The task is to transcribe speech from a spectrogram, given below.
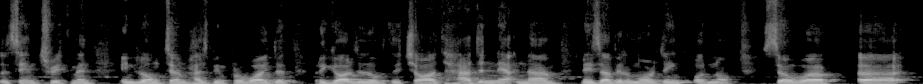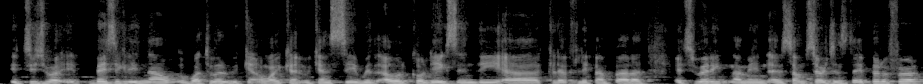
the same treatment in long term has been provided regardless of the child had a NAM nasal molding or no so uh, uh it is it basically now whatever we can we can we can see with our colleagues in the uh, cleft lip and palate it's very i mean uh, some surgeons they prefer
